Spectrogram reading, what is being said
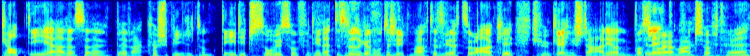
glaubt eh ja, dass er bei Wacker spielt und Dedic sowieso. Für den hat das sogar einen Unterschied gemacht. Er hat gesagt so, ah, okay, ich spiele im gleichen Stadion, was Vielleicht- neue Mannschaft, hä?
